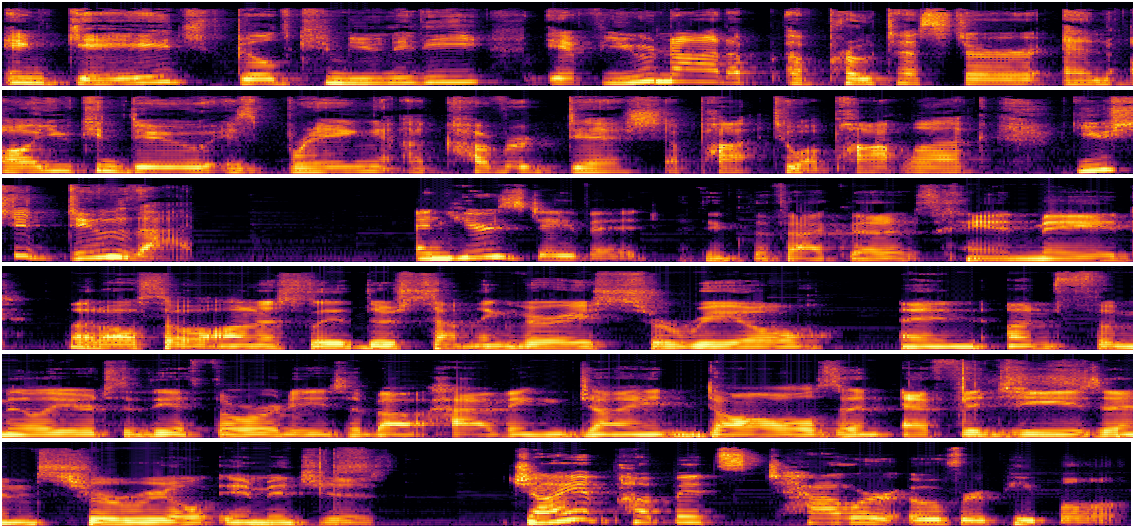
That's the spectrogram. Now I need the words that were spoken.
Engage, build community. If you're not a, a protester and all you can do is bring a covered dish a pot to a potluck, you should do that. And here's David. I think the fact that it's handmade, but also honestly, there's something very surreal and unfamiliar to the authorities about having giant dolls and effigies and surreal images. Giant puppets tower over people.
